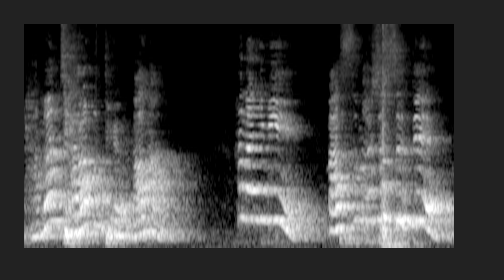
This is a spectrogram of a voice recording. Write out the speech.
나만 잘하면 돼요, 나만. 하나님이 말씀하셨을 때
